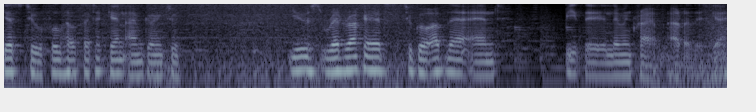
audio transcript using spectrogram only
Gets to full health again, I'm going to use Red Rocket to go up there and beat the living crap out of this guy.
